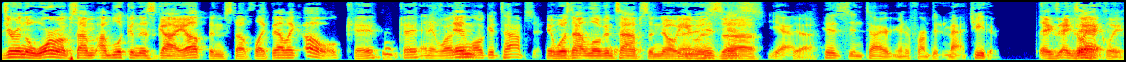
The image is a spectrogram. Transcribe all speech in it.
during the warmups, I'm I'm looking this guy up and stuff like that. I'm like, oh, okay, okay. And it wasn't and Logan Thompson. It was not Logan Thompson. No, he uh, was. His, uh, his, yeah, yeah, his entire uniform didn't match either. Exactly.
